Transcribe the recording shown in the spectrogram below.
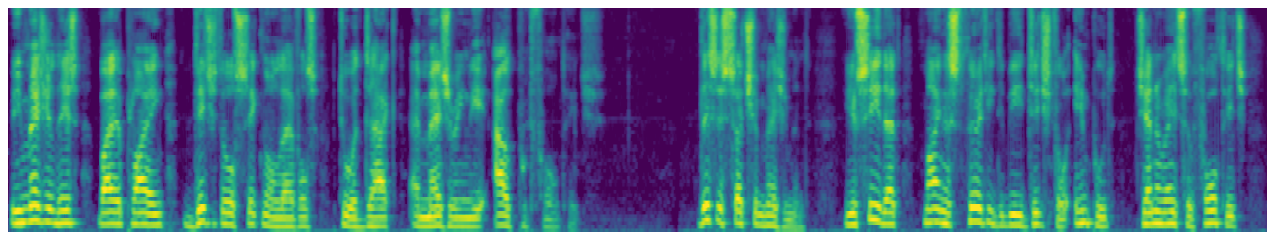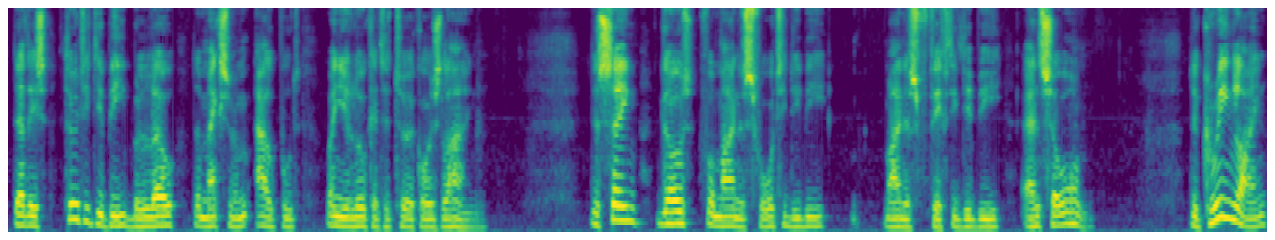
We measure this by applying digital signal levels to a DAC and measuring the output voltage. This is such a measurement. You see that minus 30 dB digital input generates a voltage that is 30 dB below the maximum output when you look at the turquoise line. The same goes for minus 40 dB, minus 50 dB and so on. The green line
